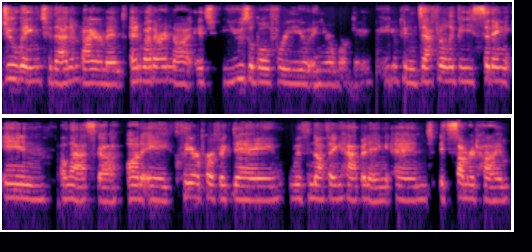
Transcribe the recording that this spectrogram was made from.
doing to that environment, and whether or not it's usable for you in your working. You can definitely be sitting in Alaska on a clear, perfect day with nothing happening, and it's summertime,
